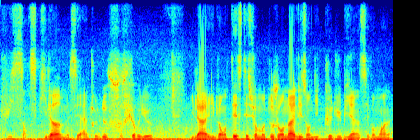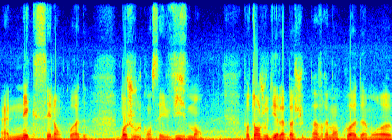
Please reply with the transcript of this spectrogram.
puissance qu'il a. Mais c'est un truc de fou furieux. Ils l'ont testé sur Motojournal, ils ont dit que du bien. C'est vraiment un, excellent quad. Moi, je vous le conseille vivement. Pourtant, je vous dis à la base, je suis pas vraiment quad. Hein. Moi,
